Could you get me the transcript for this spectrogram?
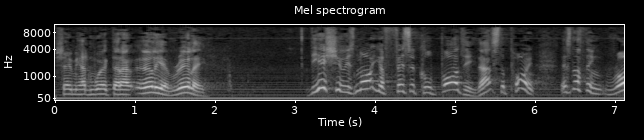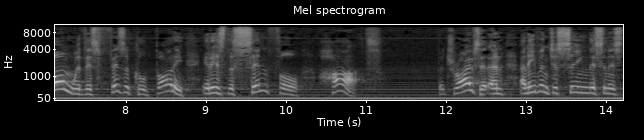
Shame he hadn't worked that out earlier, really. The issue is not your physical body. That's the point. There's nothing wrong with this physical body, it is the sinful heart that drives it. And, and even just seeing this in its,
